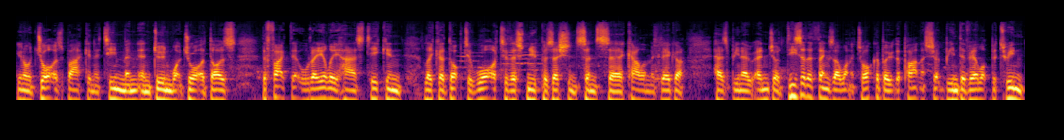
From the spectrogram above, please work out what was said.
you know, Jota's back in the team and, and doing what Jota does. The fact that O'Riley has taken like a duck to water to this new position since uh, Callum McGregor has been out injured. These are the things I want to talk about. The partnership being developed between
